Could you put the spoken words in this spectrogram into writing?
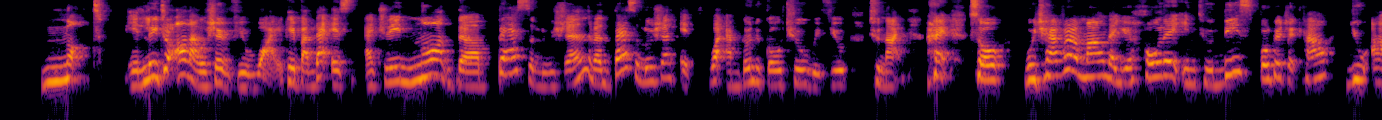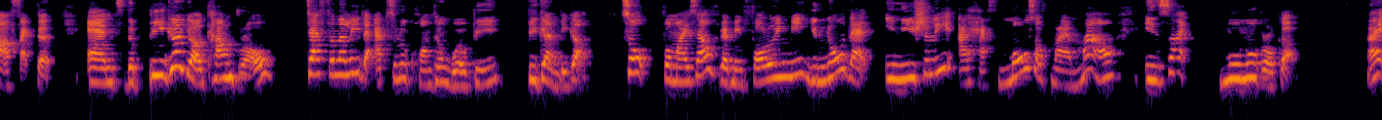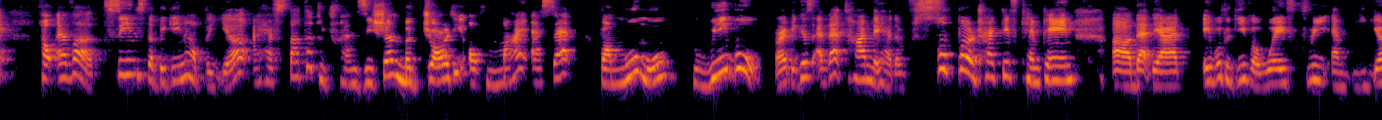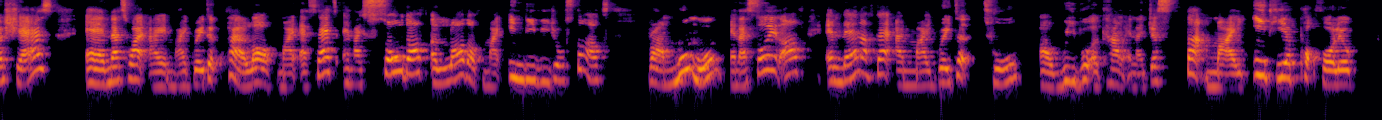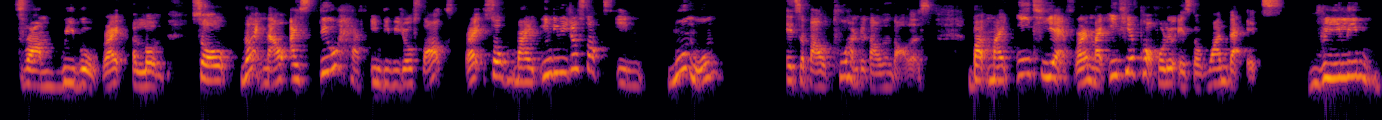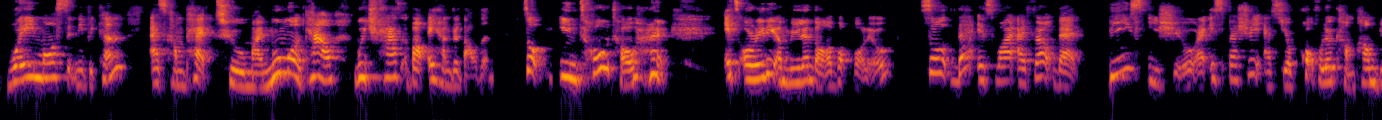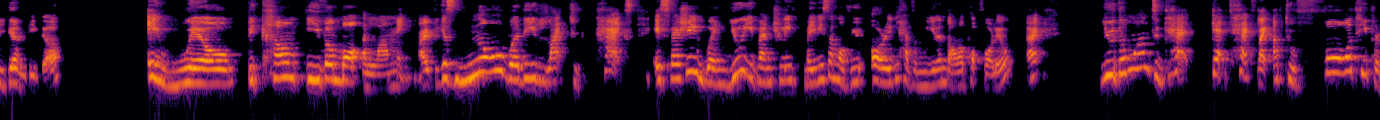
not. Okay, later on, I will share with you why. Okay, but that is actually not the best solution. The best solution is what I'm going to go through with you tonight. Right. So whichever amount that you hold it into this brokerage account, you are affected. And the bigger your account grow, definitely the absolute quantum will be bigger and bigger. So for myself, you have been following me, you know that initially I have most of my amount inside Moomoo Broker, right? However, since the beginning of the year, I have started to transition majority of my asset from Moomoo to Webull, right? Because at that time they had a super attractive campaign uh, that they are able to give away free NVIDIA shares. And that's why I migrated quite a lot of my assets and I sold off a lot of my individual stocks from Moomoo and I sold it off. And then after that, I migrated to a Webull account and I just start my ETF portfolio from Webull, right, alone. So right now, I still have individual stocks, right? So my individual stocks in Moomoo, it's about $200,000. But my ETF, right, my ETF portfolio is the one that it's really way more significant as compared to my Moomoo account, which has about 800,000. So in total, right, it's already a million dollar portfolio. So that is why I felt that this issue, right, especially as your portfolio compound bigger and bigger, it will become even more alarming, right? Because nobody like to be taxed, especially when you eventually, maybe some of you already have a million dollar portfolio, right? You don't want to get, get taxed like up to 40%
